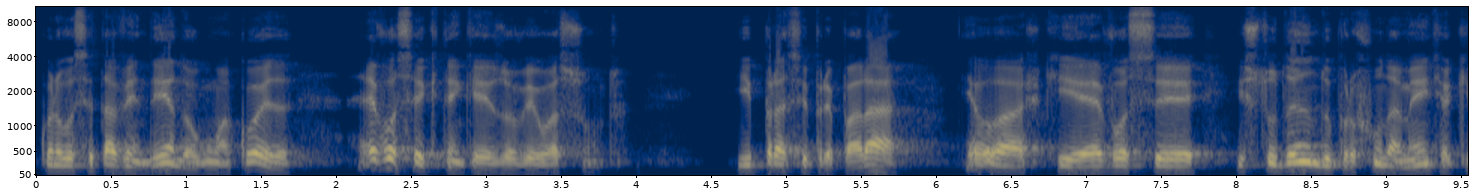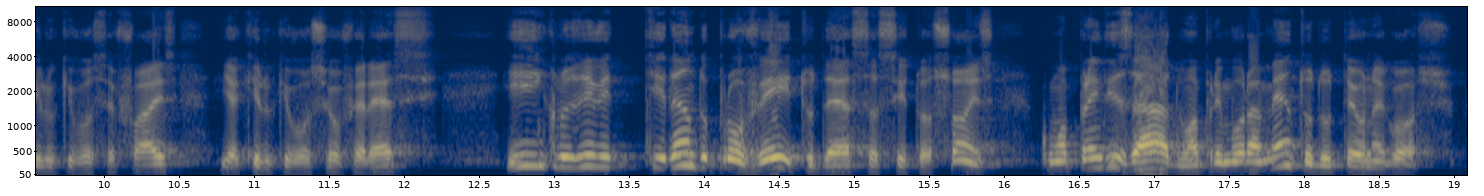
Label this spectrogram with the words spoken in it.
quando você está vendendo alguma coisa, é você que tem que resolver o assunto. E para se preparar, eu acho que é você estudando profundamente aquilo que você faz e aquilo que você oferece, e inclusive tirando proveito dessas situações como aprendizado, um aprimoramento do teu negócio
